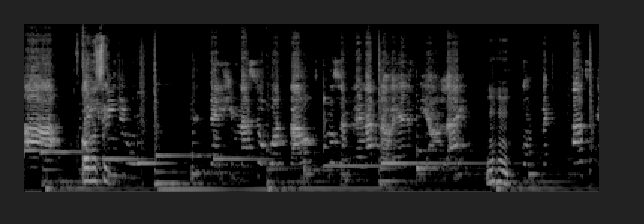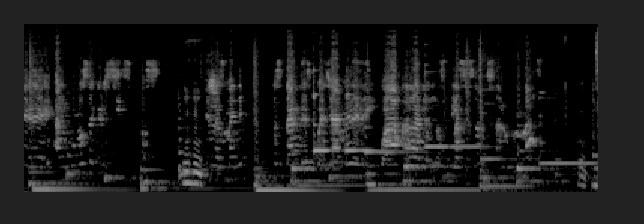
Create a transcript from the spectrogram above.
a. ¿Cómo si? Eh, algunos ejercicios. En las mañanas, las tardes, pues ya me dedico a, a darle las clases a mis alumnas. Ok,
